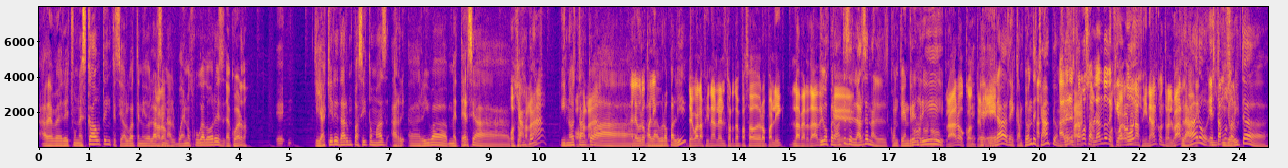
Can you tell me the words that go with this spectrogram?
ha de haber hecho un scouting, que si algo ha tenido el Claro. Arsenal, buenos jugadores, De acuerdo. que ya quiere dar un pasito más arri- arriba, meterse a Pues Champions, ojalá. Y no es Ojalá. tanto a, A la Europa a League. Europa League. Llegó a la final del torneo pasado de Europa League. La verdad Digo, es pero que- antes del Arsenal, con Thierry No, no, Henry, no, claro, con eh, Terry. era de campeón de Champions. a ver, ¿eh? estamos hablando de Pues que fueron hoy- una final contra el Barça. Claro, y- Estamos y, ahorita...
